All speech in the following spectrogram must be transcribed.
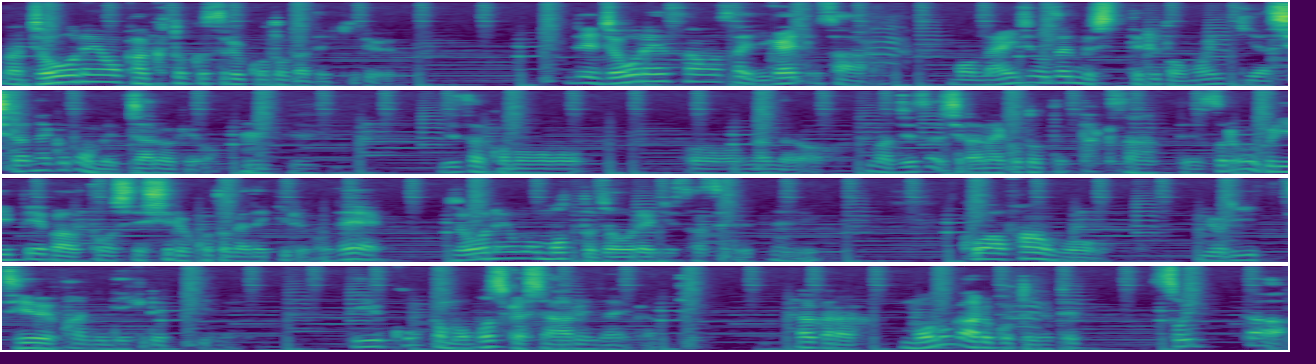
まあ、常連を獲得することができる。で、常連さんはさ、意外とさ、もう内情全部知ってると思いきや知らないこともめっちゃあるわけよ。うん実はこの、おなんだろう、まあ、実は知らないことってたくさんあって、それをフリーペーパーを通して知ることができるので、常連をもっと常連にさせるっていう、コアファンをより強いファンにできるっていうね、っていう効果ももしかしたらあるんじゃないかっていう。だから、物があることによって、そういった、あ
